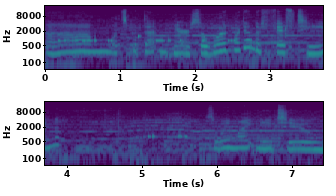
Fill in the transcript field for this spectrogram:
Um, let's put that in here. So wood, we're down to 15. So we might need to...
